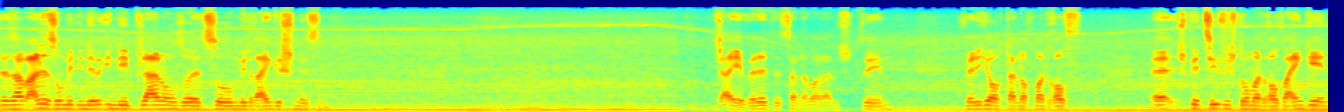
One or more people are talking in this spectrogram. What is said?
Deshalb alles so mit in die, in die Planung so jetzt so mit reingeschmissen. Ja, ihr werdet es dann aber dann sehen. Werde ich auch dann nochmal drauf, äh, spezifisch nochmal drauf eingehen.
